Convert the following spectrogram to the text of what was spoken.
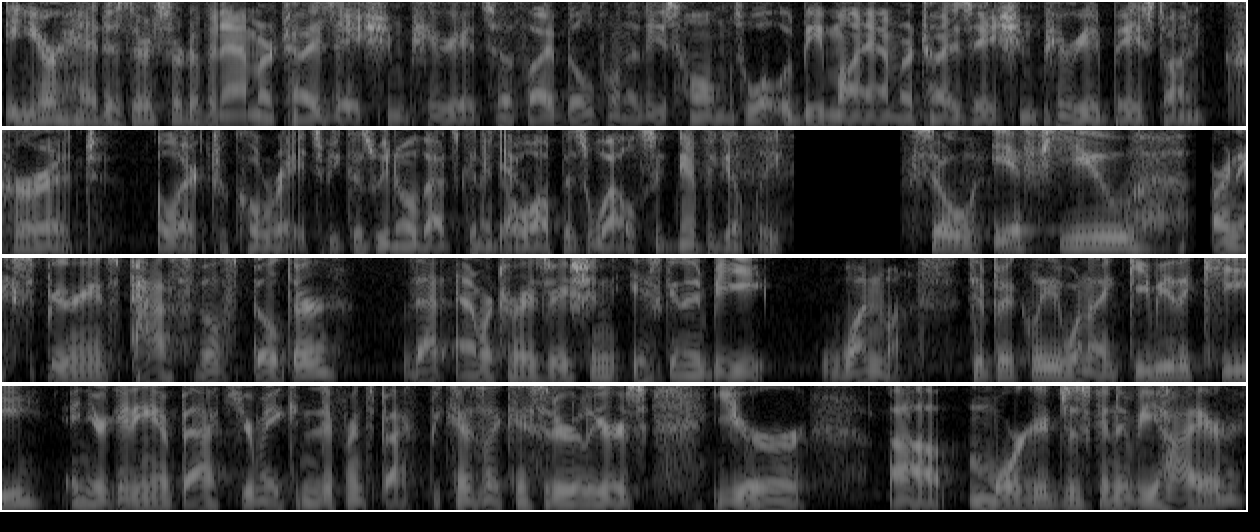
In your head, is there sort of an amortization period? So if I build one of these homes, what would be my amortization period based on current electrical rates? Because we know that's going to yeah. go up as well significantly. So if you are an experienced passive house builder, that amortization is going to be one month. Typically, when I give you the key and you're getting it back, you're making the difference back because, like I said earlier, is your uh, mortgage is going to be higher,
